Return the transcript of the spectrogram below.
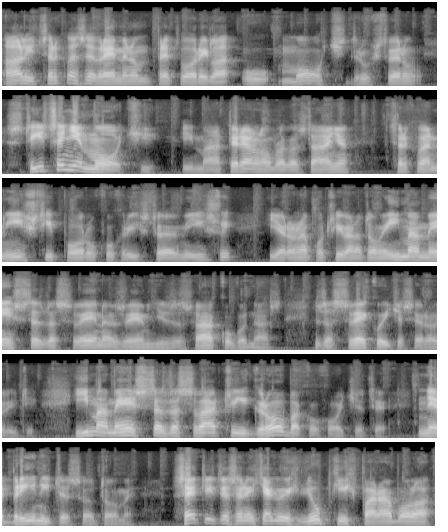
ali crkva se vremenom pretvorila u moć društvenu. Sticanje moći i materijalnog blagostanja Crkva ništi poruku Hristove misli, jer ona počiva na tome ima mesta za sve na zemlji, za svakog od nas, za sve koji će se roditi. Ima mesta za svačiji grob ako hoćete, ne brinite se o tome. Setite se nekih njegovih ljubkih parabola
